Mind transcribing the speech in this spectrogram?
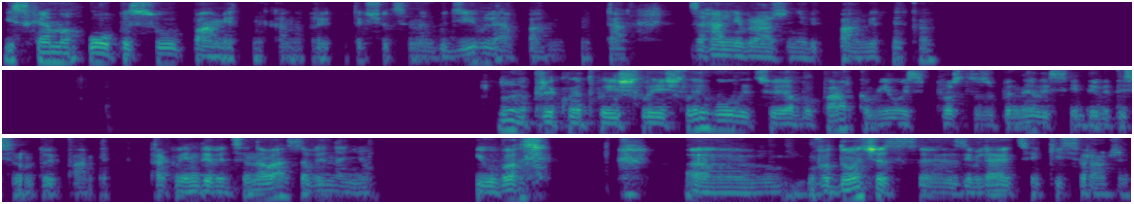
і схема опису пам'ятника, наприклад, якщо це не будівля, а пам'ятник, так, загальні враження від пам'ятника. Ну, наприклад, ви йшли, йшли вулицею або парком, і ось просто зупинилися і дивитеся на той пам'ятник. Так він дивиться на вас, а ви на нього. І у вас водночас е, з'являються якісь враження.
